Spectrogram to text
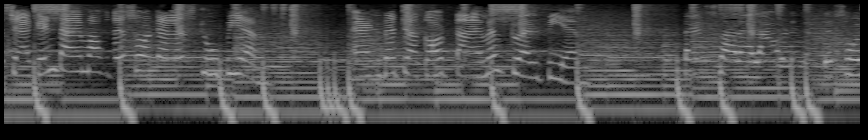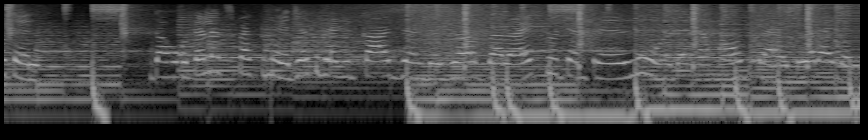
The check-in time of this hotel is 2 p.m. and the checkout time is 12 p.m. Pets are allowed in this hotel. The hotel expects major credit cards and reserves the right to temporarily hold an amount prior to arrival.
